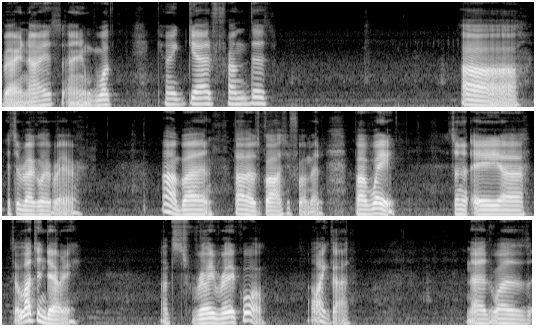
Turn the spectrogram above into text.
Very nice. And what can we get from this? Ah, uh, it's a regular rare. Oh, but I thought it was glossy for a minute. But wait, it's an, a uh, it's a legendary. That's really really cool. I like that. That was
